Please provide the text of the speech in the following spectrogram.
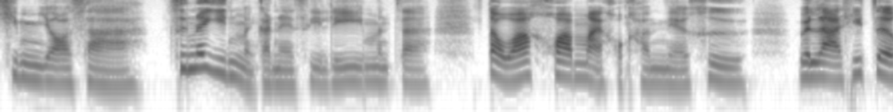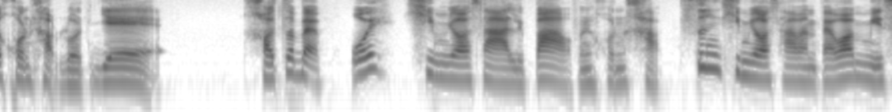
คิมยอซา ซึ่งได้ยินเหมือนกันในซีรีส์มันจะแต่ว่าความหมายของคำเนี้ยคือ เวลาที่เจอคนขับรถแย่เขาจะแบบโอ๊ยคิมยอซาหรือเปล่าเป็นคนขับ ซึ่งคิมยอซามันแปลว่ามิส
